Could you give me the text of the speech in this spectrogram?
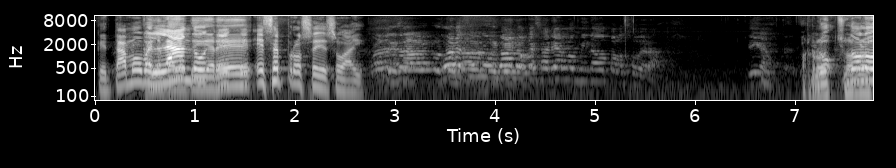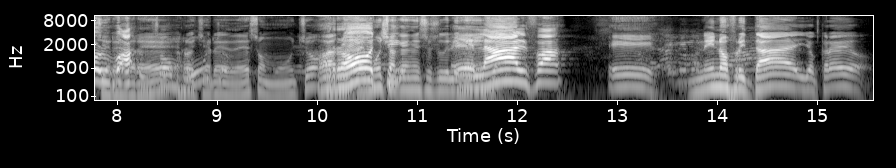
que estamos velando e, e, ese proceso ahí. ¿Cuáles son los urbanos que salían nominados para los soberanos? Díganme. no, los urbanos son muchos. son muchos. Rochi, el Alfa. Eh, Nino Fritay, yo creo.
